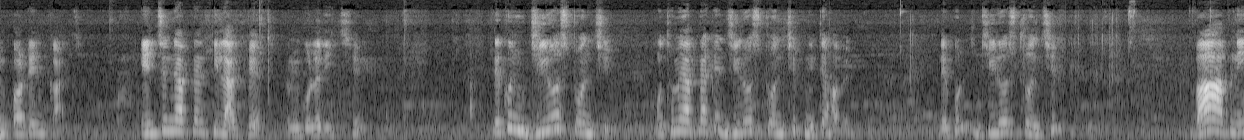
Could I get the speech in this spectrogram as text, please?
ইম্পর্টেন্ট কাজ। এর জন্য আপনার কি লাগবে? আমি বলে দিচ্ছি। দেখুন, জিরো স্টোন চিপ প্রথমে আপনাকে জিরো স্টোন চিপ নিতে হবে। দেখুন, জিরো স্টোন চিপ বা আপনি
